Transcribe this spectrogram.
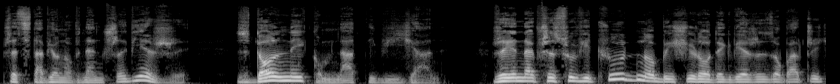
przedstawiono wnętrze wieży, z dolnej komnaty widziane. Że jednak przez sufit trudno by środek wieży zobaczyć,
